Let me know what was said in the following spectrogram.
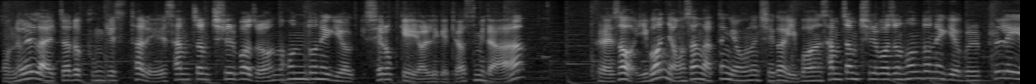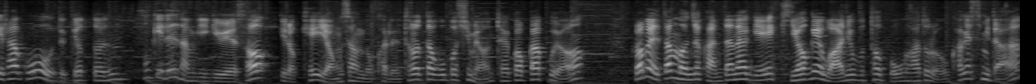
오늘 날짜로 분기 스타를 3.7 버전 혼돈의 기억이 새롭게 열리게 되었습니다. 그래서 이번 영상 같은 경우는 제가 이번 3.7 버전 혼돈의 기억을 플레이를 하고 느꼈던 후기를 남기기 위해서 이렇게 영상 녹화를 틀었다고 보시면 될 것 같고요. 그러면 일단 먼저 간단하게 기억의 와류부터 보고 가도록 하겠습니다.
